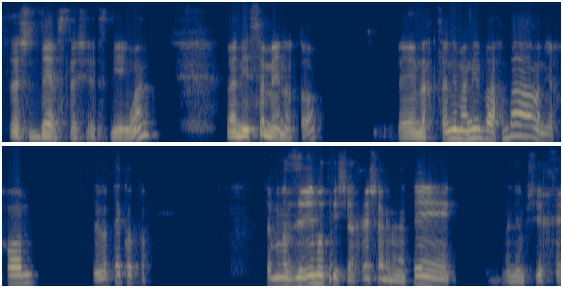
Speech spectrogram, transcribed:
slash dev slash sda1, ואני אסמן אותו, ועם לחצן ימני בעכבר אני יכול לנתק אותו. עכשיו מזהירים אותי שאחרי שאני מנתק אני אמשיך אה,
